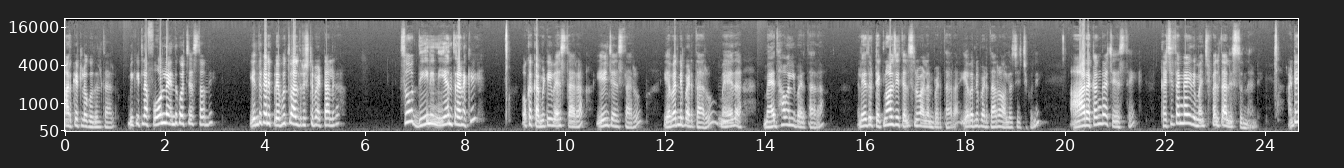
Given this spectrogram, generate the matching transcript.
మార్కెట్లో వదులుతారు మీకు ఇట్లా ఫోన్లో ఎందుకు వచ్చేస్తుంది? ఎందుకని ప్రభుత్వాలు దృష్టి పెట్టాలిగా? సో దీని నియంత్రణకి ఒక కమిటీ వేస్తారా? ఏం చేస్తారు? ఎవరిని పెడతారు? మేధ మేధావుల్ని పెడతారా? లేదు టెక్నాలజీ తెలిసిన వాళ్ళని పెడతారా? ఎవరిని పెడతారో ఆలోచించుకుని ఆ రకంగా చేస్తే ఖచ్చితంగా ఇది మంచి ఫలితాలు ఇస్తుందండి. అంటే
